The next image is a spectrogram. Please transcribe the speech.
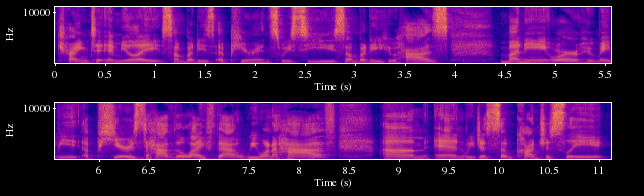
trying to emulate somebody's appearance. We see somebody who has money or who maybe appears to have the life that we want to have. Um, and we just subconsciously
